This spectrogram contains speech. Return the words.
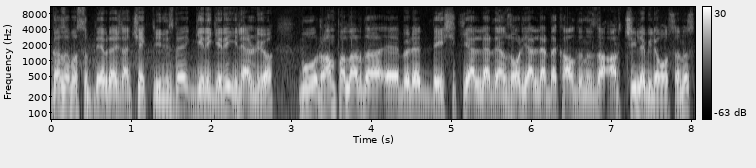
Gaza basıp debriyajdan çektiğinizde geri geri ilerliyor. Bu rampalarda e, böyle değişik yerlerden, zor yerlerde kaldığınızda artçıyla bile olsanız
